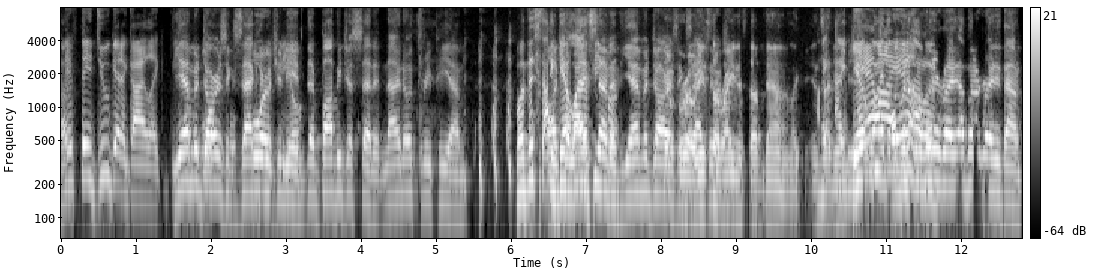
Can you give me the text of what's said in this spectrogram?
Huh? if they do get a guy like Yeah, Beal Madar is exactly what you Beal, need. There, Bobby just said it. 9:03 p.m. well, this I on get July why people. 7th. Yeah, Madar Yo, is for real, we need to exactly start writing you this stuff down, like inside I the NBA. get Yeah, why I the I'm gonna, I'm gonna write. I'm gonna write it down.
